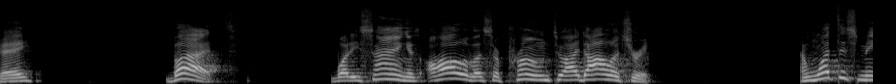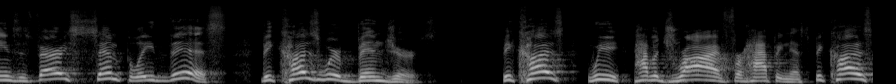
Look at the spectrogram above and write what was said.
Okay? But what he's saying is all of us are prone to idolatry. And what this means is very simply this because we're bingers, because we have a drive for happiness, because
